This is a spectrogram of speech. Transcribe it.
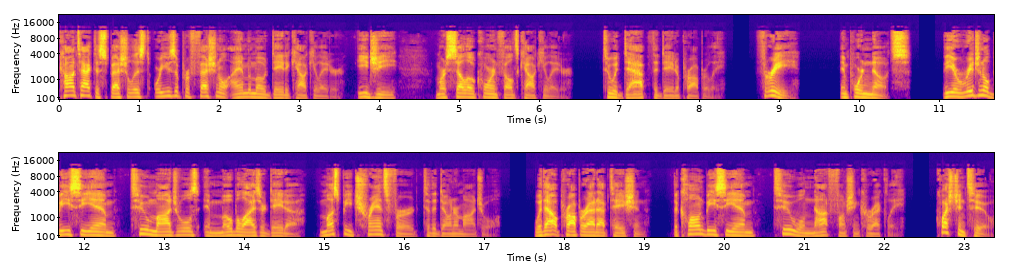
Contact a specialist or use a professional IMMO data calculator, e.g., Marcelo Korenfeld's calculator, to adapt the data properly. 3. Important notes. The original BCM 2 module's immobilizer data must be transferred to the donor module. Without proper adaptation, the clone BCM 2 will not function correctly. Question 2.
